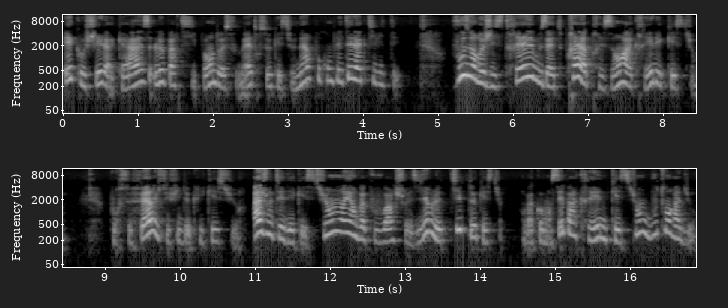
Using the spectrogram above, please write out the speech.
et cocher la case « Le participant doit soumettre ce questionnaire pour compléter l'activité ». Vous enregistrez, vous êtes prêt à présent à créer les questions. Pour ce faire, il suffit de cliquer sur « Ajouter des questions » et on va pouvoir choisir le type de question. On va commencer par créer une question bouton radio.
